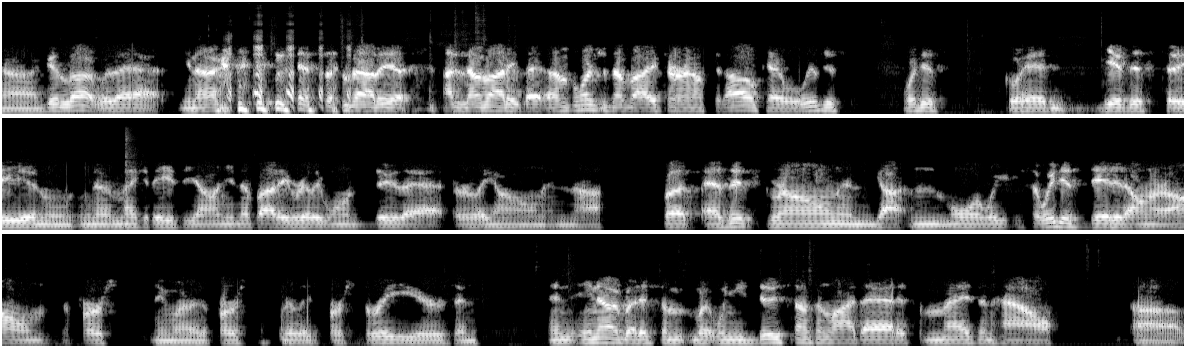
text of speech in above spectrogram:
Uh, good luck with that." You know, that's about it. I, nobody, unfortunately, nobody turned around and said, "Oh, okay, well, we'll just we'll just go ahead and give this to you and you know make it easy on you." Nobody really wanted to do that early on, and uh, but as it's grown and gotten more, we so we just did it on our own the first, you know, the first really the first three years, and and you know, but it's but when you do something like that, it's amazing how uh,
